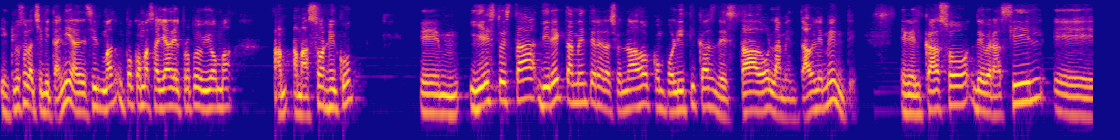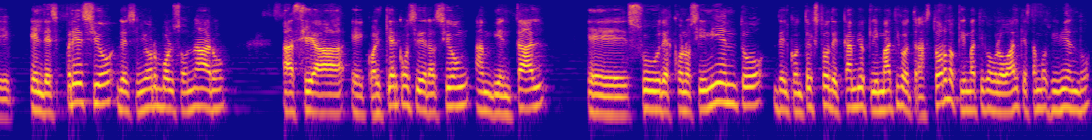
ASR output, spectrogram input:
incluso la chiquitanía, es decir, más, un poco más allá del propio bioma amazónico, Em, y esto está directamente relacionado con políticas de Estado, lamentablemente. En el caso de Brasil, eh, el desprecio del señor Bolsonaro hacia eh, cualquier consideración ambiental, eh, su desconocimiento del contexto de cambio climático, de trastorno climático global que estamos viviendo,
